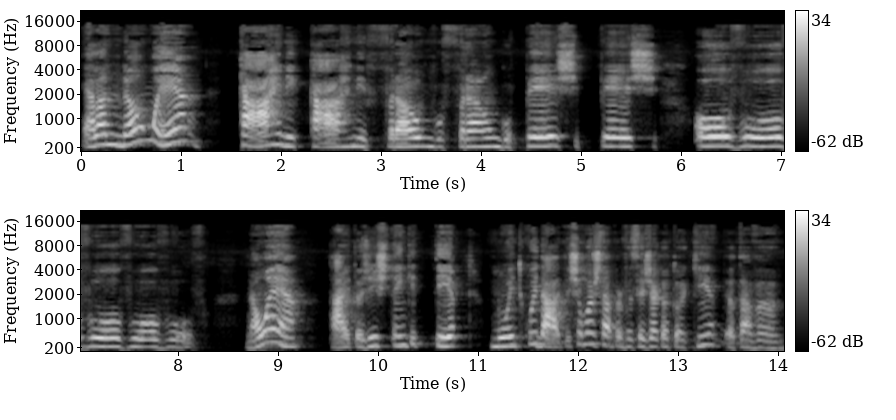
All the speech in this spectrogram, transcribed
ela não é carne, carne, frango, frango, peixe, peixe, ovo, ovo, ovo, ovo, ovo. Não é, tá? Então a gente tem que ter muito cuidado. Deixa eu mostrar para vocês, já que eu tô aqui, eu tava.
